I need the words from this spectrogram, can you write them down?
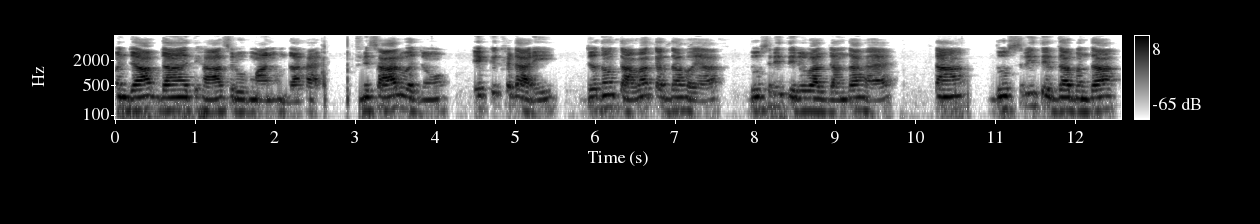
ਪੰਜਾਬ ਦਾ ਇਤਿਹਾਸ ਰੂਪਮਾਨ ਹੁੰਦਾ ਹੈ। ਮਿਸਾਲ ਵਜੋਂ ਇੱਕ ਖਿਡਾਰੀ ਜਦੋਂ ਤਾਵਾ ਕਰਦਾ ਹੋਇਆ ਦੂਸਰੀ ਧਿਰ ਵੱਲ ਜਾਂਦਾ ਹੈ, ਤਾਂ ਦੂਸਰੀ ਧਿਰ ਦਾ ਬੰਦਾ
